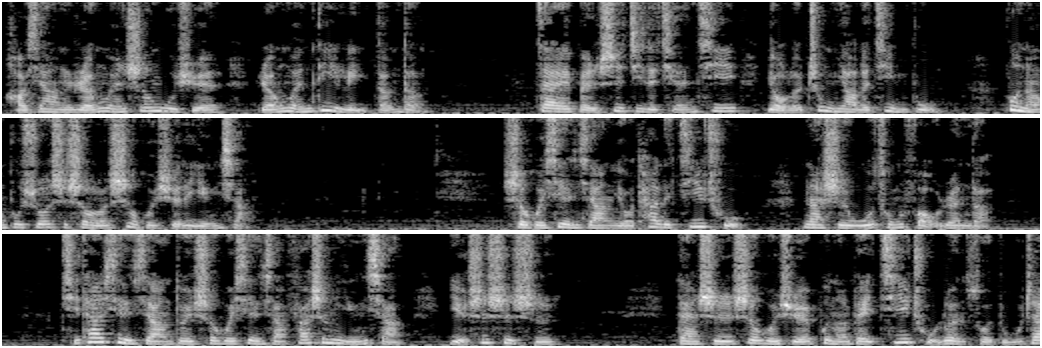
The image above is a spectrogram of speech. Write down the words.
好像人文生物学、人文地理等等。在本世纪的前期有了重要的进步，不能不说是受了社会学的影响。社会现象有它的基础，那是无从否认的；其他现象对社会现象发生影响也是事实。但是社会学不能被基础论所独占。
